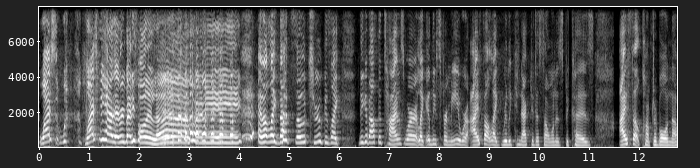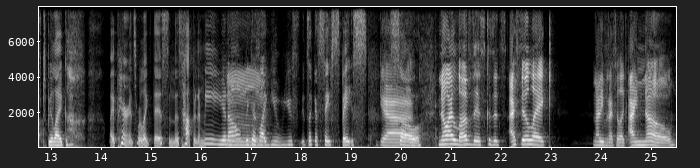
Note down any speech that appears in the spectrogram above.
watch watch me have everybody fall in love, honey. and I'm like, that's so true. Cause like, think about the times where, like, at least for me, where I felt like really connected to someone is because I felt comfortable enough to be like, my parents were like this and this happened to me, you know, because like you, you, it's like a safe space. Yeah. So no, I love this because it's. I feel like, not even. I feel like I know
